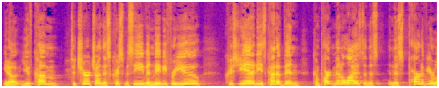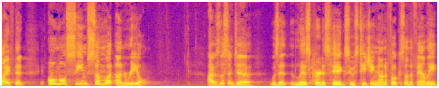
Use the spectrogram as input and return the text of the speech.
you know, you've come to church on this Christmas Eve, and maybe for you, Christianity has kind of been compartmentalized in this, in this part of your life that almost seems somewhat unreal. I was listening to, was it Liz Curtis Higgs, who was teaching on a Focus on the Family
